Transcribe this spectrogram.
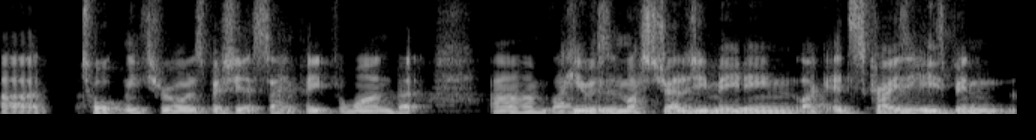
uh, talk me through it, especially at St. Pete for one. But um, like he was in my strategy meeting. Like it's crazy. He's been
